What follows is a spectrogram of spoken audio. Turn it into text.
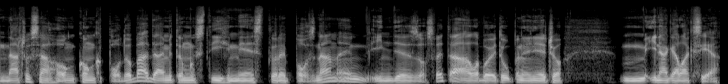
na čo sa Hongkong podobá, dajme tomu z tých miest, ktoré poznáme inde zo sveta, alebo je to úplne niečo, mm, iná galaxia?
